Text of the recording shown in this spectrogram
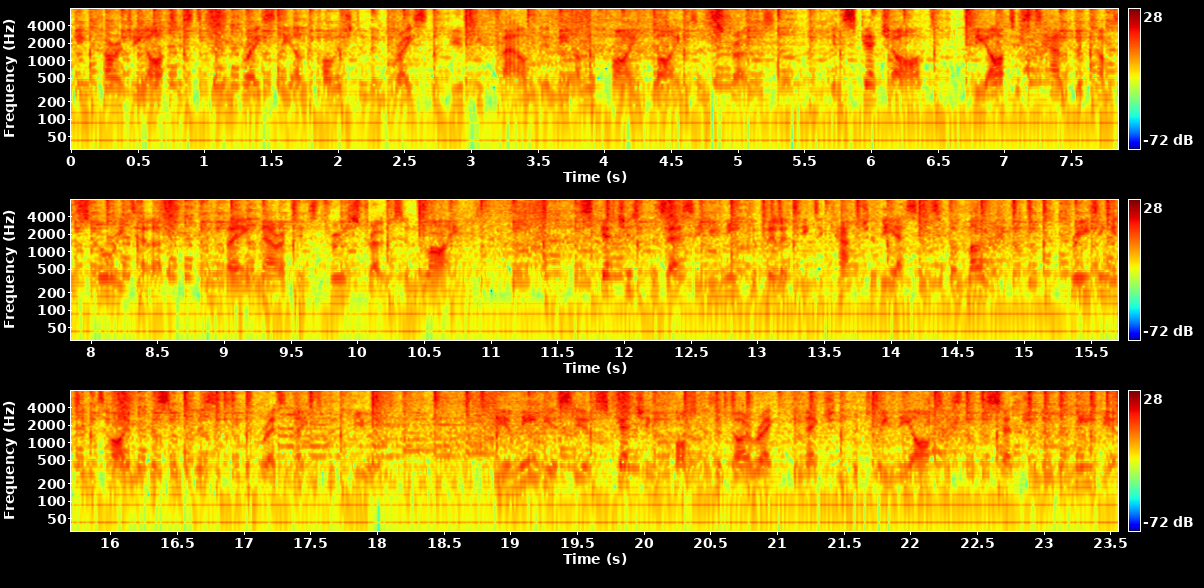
encouraging artists to embrace the unpolished and embrace the beauty found in the unrefined lines and strokes. In sketch art, the artist's hand becomes a storyteller, conveying narratives through strokes and lines. Sketches possess a unique ability to capture the essence of a moment, freezing it in time with a simplicity that resonates with viewers. The immediacy of sketching fosters a direct connection between the artist's perception and the medium,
